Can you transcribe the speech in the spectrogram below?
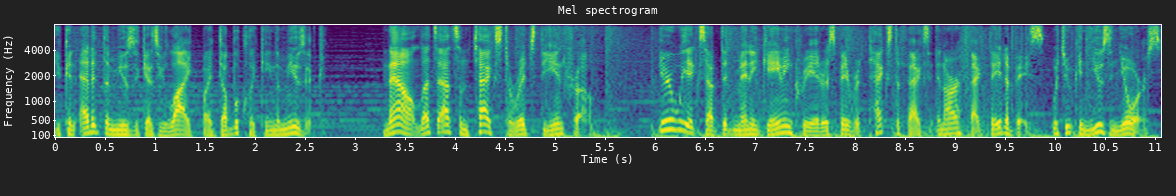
You can edit the music as you like by double-clicking the music. Now let's add some text to rich the intro. Here we accepted many gaming creators' favorite text effects in our effect database, which you can use in yours.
